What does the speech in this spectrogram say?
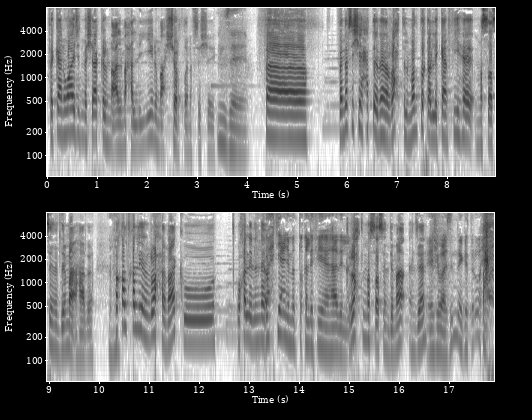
فكان واجد مشاكل مع المحليين ومع الشرطة نفس الشيء. زين. ف فنفس الشيء حتى أنا رحت المنطقة اللي كان فيها مصاصين الدماء هذا. فقلت خلينا نروح هناك و... وخلينا لنا رحت يعني المنطقة اللي فيها هذه ال... رحت المصاصين دماء إنزين. إيش وازنك تروح.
